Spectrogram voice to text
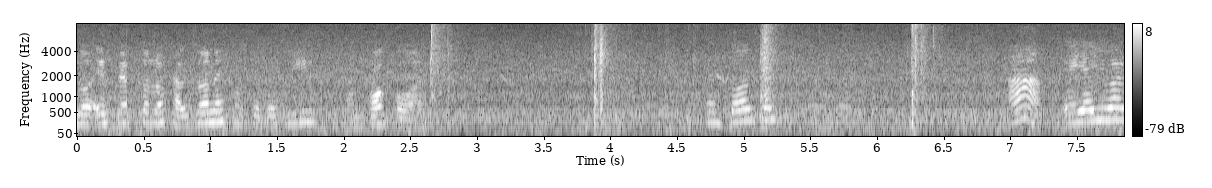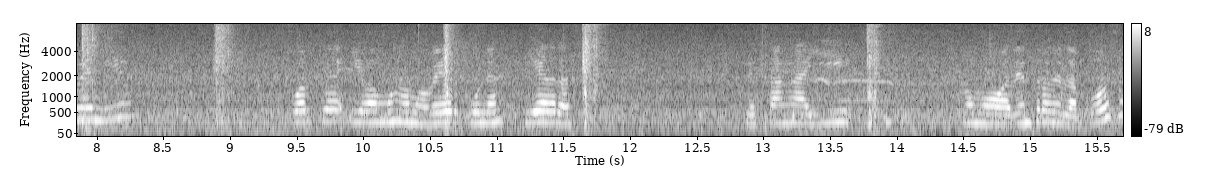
No, excepto los calzones, porque pues sí, tampoco va. Entonces, ah, ella iba a venir porque íbamos a mover unas piedras que están allí como adentro de la poza.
